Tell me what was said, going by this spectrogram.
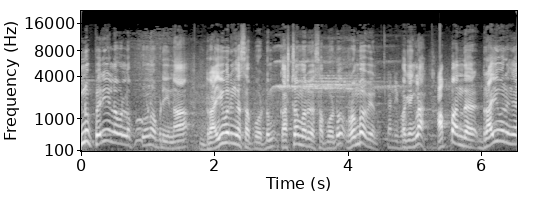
இன்னும் பெரிய லெவலில் போகணும் அப்படின்னா டிரைவருங்க சப்போர்ட்டும் கஸ்டமர் சப்போர்ட்டும் ரொம்ப வேணும். ஓகேங்களா? அப்போ அந்த டிரைவருங்க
